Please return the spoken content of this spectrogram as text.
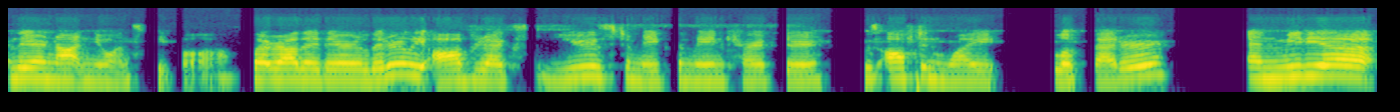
and they are not nuanced people, but rather they're literally objects used to make the main character, who's often white, look better. And media,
